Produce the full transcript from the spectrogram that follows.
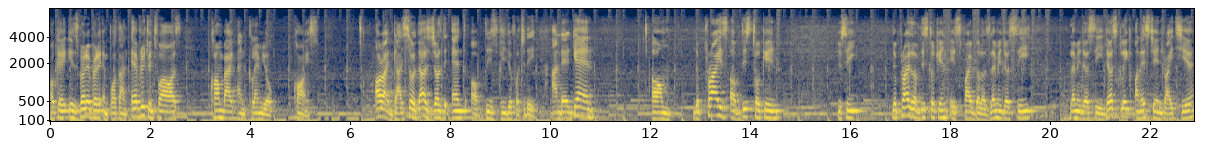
Okay? It's very very important. Every 24 hours come back and claim your coins alright guys so that's just the end of this video for today. And again um the price of this token you see the price of this token is five dollars. Let me just see. Let me just see. Just click on exchange right here.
